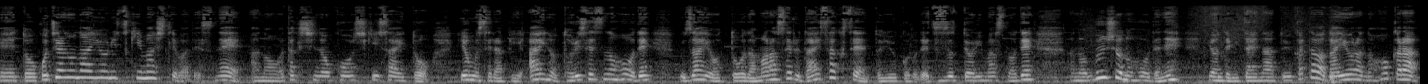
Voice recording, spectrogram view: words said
えーと、こちらの内容につきましてはですねあの私の公式サイト「読むセラピー愛のトリセツ」の方で「うざい夫を黙らせる大作戦」ということで綴っておりますのであの文章の方でね読んでみたいなという方は概要欄の方から、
